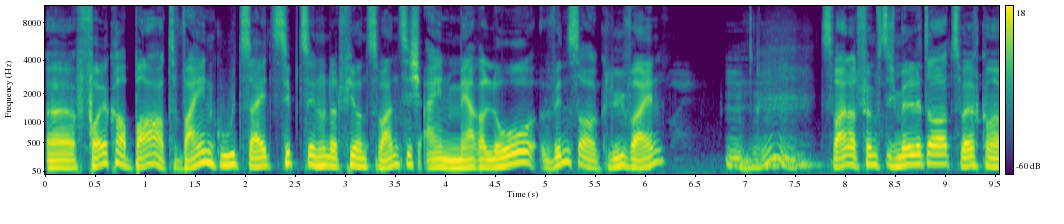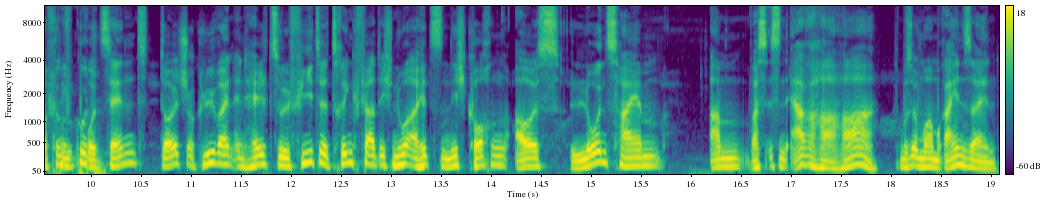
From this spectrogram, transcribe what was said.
Äh, Volker Barth, Weingut seit 1724, ein Merlot Winzer Glühwein. Mhm. 250 Milliliter, 12,5 Prozent. Deutscher Glühwein enthält Sulfite, trinkfertig, nur erhitzen, nicht kochen. Aus Lohnsheim am, was ist ein RHH? Das muss irgendwo am Rhein sein.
